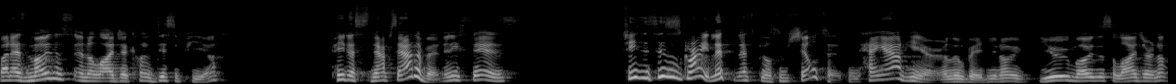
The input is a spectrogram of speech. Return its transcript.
But as Moses and Elijah kind of disappear, Peter snaps out of it and he says, Jesus, this is great. Let's, let's build some shelters and hang out here a little bit. You know, you, Moses, Elijah, and us.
